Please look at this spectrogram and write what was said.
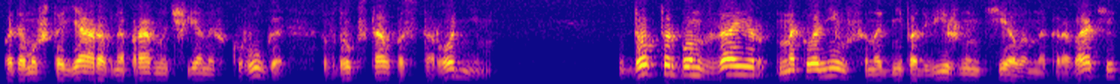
потому что я, равноправный член их круга, вдруг стал посторонним?» Доктор Бонзайер наклонился над неподвижным телом на кровати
